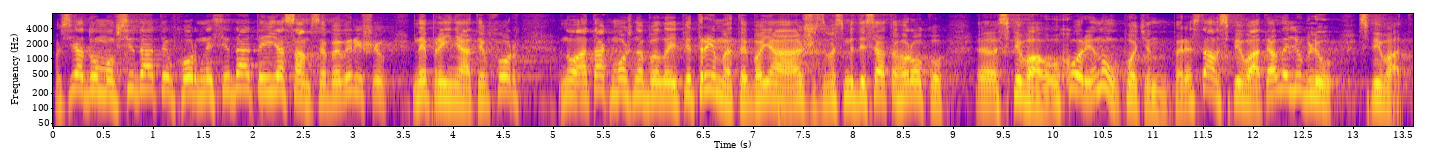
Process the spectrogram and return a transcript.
Ось я думав, сідати в хор, не сідати, і я сам себе вирішив не прийняти в хор. Ну, а так можна було і підтримати, бо я аж з 80-го року е, співав у хорі, ну, потім перестав співати, але люблю співати.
